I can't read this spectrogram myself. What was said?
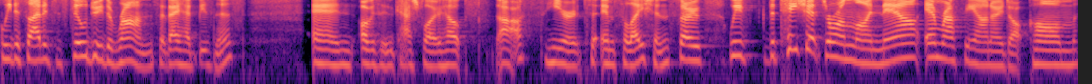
we decided to still do the run. So they had business. And obviously, the cash flow helps us here at Emsolation. So we've the t-shirts are online now. emrusciano.com.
